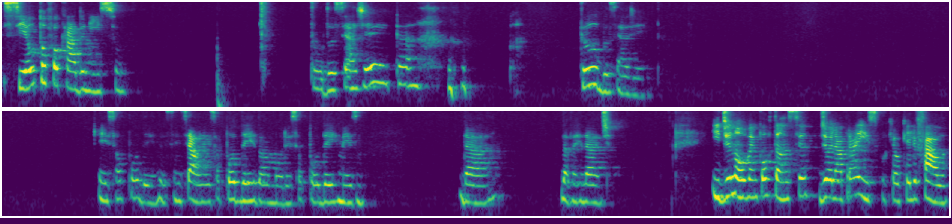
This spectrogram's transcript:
se eu tô focado nisso, tudo se ajeita. Tudo se ajeita. Esse é o poder do essencial, né? Esse é o poder do amor, esse é o poder mesmo da, da verdade. E, de novo, a importância de olhar para isso, porque é o que ele fala.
